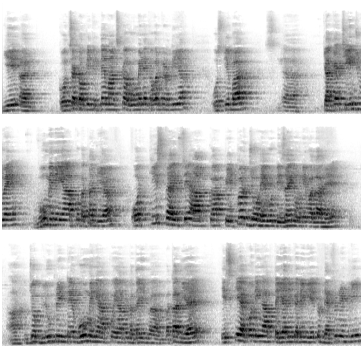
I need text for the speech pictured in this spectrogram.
ये कौन सा टॉपिक कितने मार्क्स का वो मैंने कवर कर दिया। उसके बाद क्या क्या चेंज हुए हैं, वो मैंने यहाँ आपको बता दिया। और किस टाइप से आपका पेपर जो है वो डिज़ाइन होने वाला है जो ब्लूप्रिंट है वो मैंने आपको यहाँ पे बताई बता दिया है। इसके अकॉर्डिंग आप तैयारी करेंगे तो डेफिनेटली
